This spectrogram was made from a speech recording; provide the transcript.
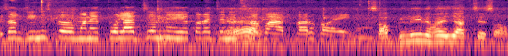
এসব জিনিস তো মানে তোলার জন্য করার জন্য হ্যাঁ। সব আর আর হয় না। সব বিলীন হয়ে যাচ্ছে সব।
